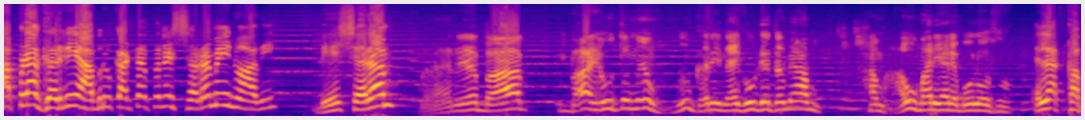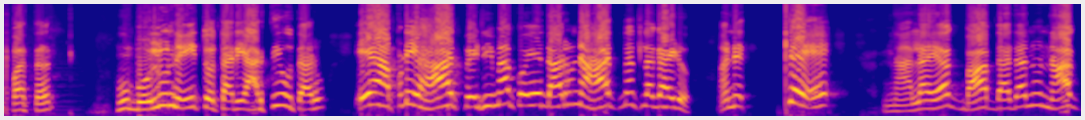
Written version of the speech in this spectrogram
આપણા ઘરની આબરૂ કાઢતા તને શરમેય ન આવી. બે શરમ. અરે બાપ બા એવું તો મેં હું કરી નાખ્યું કે તમે આમ આમ આવું મારી યારે બોલો છો? એલા કપાતર હું બોલું નહીં તો તારી આરતી ઉતારું. એ આપણી હાથ પેઢીમાં કોઈએ દારૂના હાથ નથી લગાડ્યો. અને તે નાલાયક બાપ દાદાનું નાક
